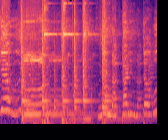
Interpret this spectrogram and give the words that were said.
ಕೆಂಪು ನಿನ್ನ ಕಂಠವು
